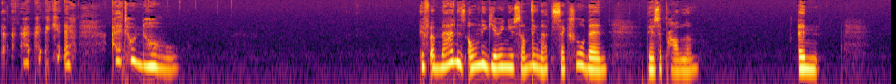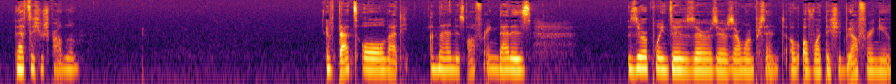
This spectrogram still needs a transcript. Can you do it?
I, I, I can't. I, I don't know. If a man is only giving you something that's sexual, then there's a problem. And that's a huge problem. if that's all that a man is offering, that is 0.00001% of, of what they should be offering you.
